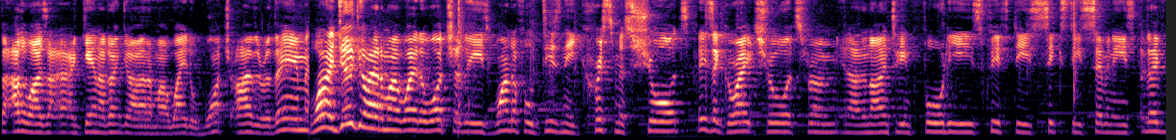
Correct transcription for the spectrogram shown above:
but otherwise, I, again, I don't go out of my way to watch either of them. What I do go out of my way to watch are these wonderful Disney Christmas shorts. These are great shorts from, you know, the 1940s, 50s, 60s, 70s. They've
